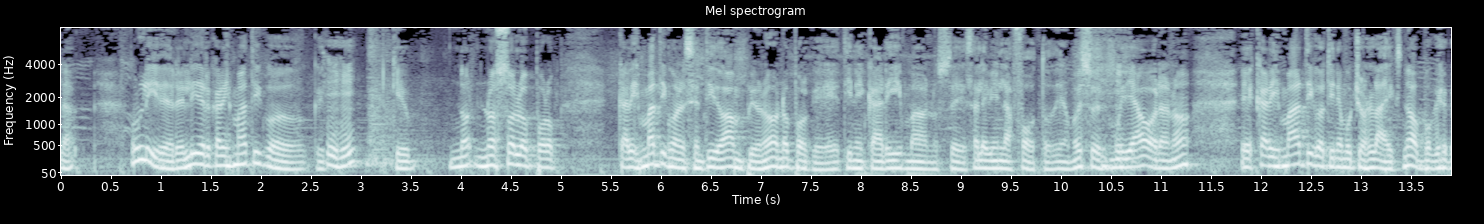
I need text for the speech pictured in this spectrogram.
la- un líder, el líder carismático que, que no, no solo por carismático en el sentido amplio, ¿no? No porque tiene carisma, no sé, sale bien la foto, digamos, eso es muy de ahora, ¿no? Es carismático, tiene muchos likes, no, porque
